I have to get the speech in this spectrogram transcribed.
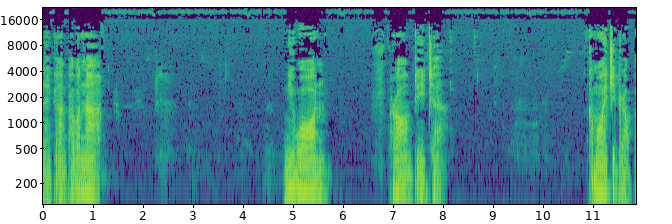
ในการภาวนา นิวรณ์พร้อมที่จะขโมยจิตเราไป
